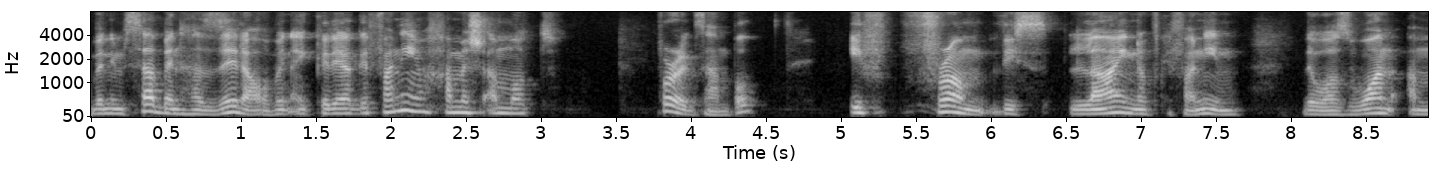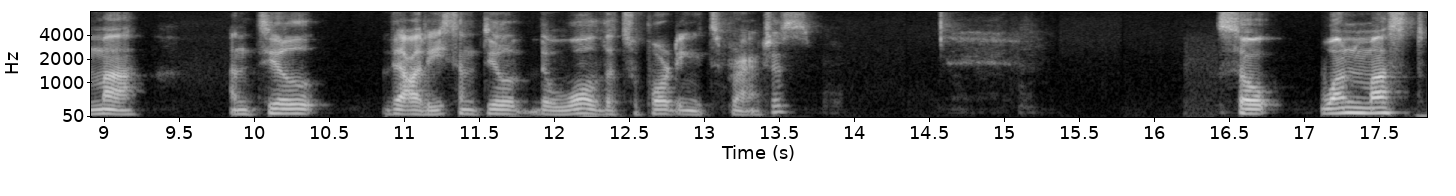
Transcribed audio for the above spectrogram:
ונמצא בין הזרע ובין עיקרי הגפנים חמש אמות. For example, if from this line of גפנים there was one amma until the aris, until the wall that's supporting its branches, so one must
